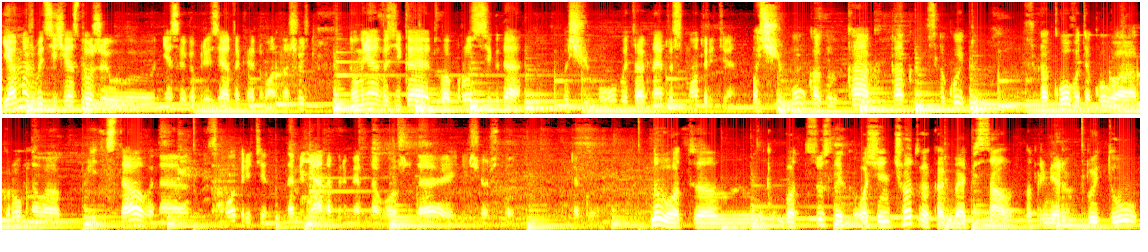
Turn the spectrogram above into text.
Я, может быть, сейчас тоже э, несколько предвзято к этому отношусь, но у меня возникает вопрос всегда, почему вы так на это смотрите? Почему? Как? Как? как с какой с какого такого огромного пьедестала вы на, смотрите на меня, например, того же, да, или еще что-то такое? Ну вот, эм, вот Суслик очень четко как бы описал, например, в быту,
